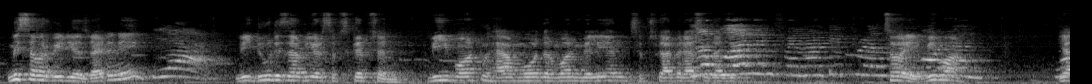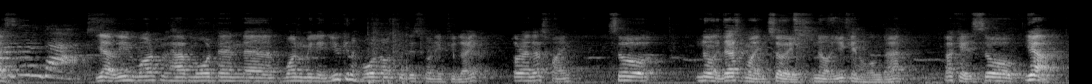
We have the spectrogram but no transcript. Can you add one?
miss our videos, right, Ani? Yeah. We do deserve your subscription. We want to have more than one million subscribers as No, soon as we- one infinity trillion. Sorry, we want- than- More Yes. than that. Yeah, we want to have more than uh, 1 million. You can hold on to this one if you like. Alright, that's fine. So, no, that's mine. Sorry. No, you can hold that. Okay, so yeah,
